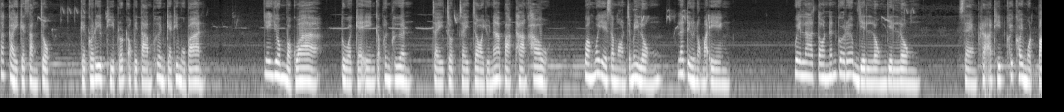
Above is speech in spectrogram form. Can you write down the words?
ตาไก่แกสั่งจบ แกก็รีบถีบรถออกไปตามเพื่อนแกที่หมู่บ้านยายยมบอกว่า ตัวแกเองกับเพื่อนๆ ใจจดใจจ่ออยู่หน้าปากทางเข้า หวังว่ายายสมอนจะไม่หลง และเดินออกมาเอง เวลาตอนนั้นก็เริ่มเย็นลงเย็นลง แสงพระอาทิตย์ค่อยๆหมดไป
